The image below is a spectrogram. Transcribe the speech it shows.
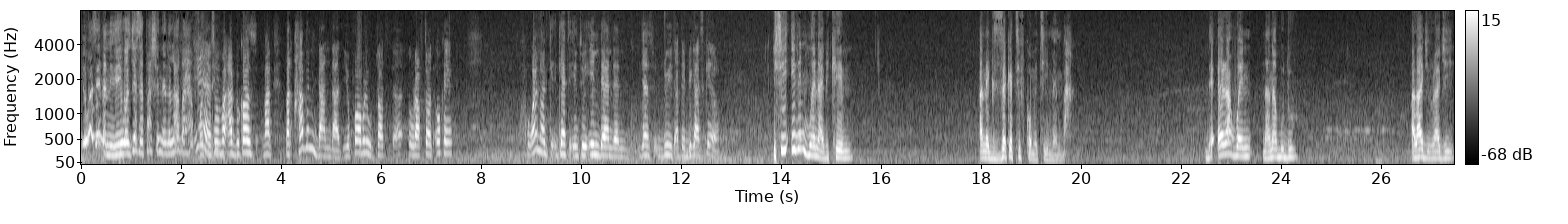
It wasn't an it was just a passion and a love I have for yeah, the so team. But, because but but having done that, you probably would thought uh, would have thought, okay, why not get into India and then just do it at a bigger scale? You see, even when I became an executive committee member, the era when Nana Budu, Alhaji Raji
